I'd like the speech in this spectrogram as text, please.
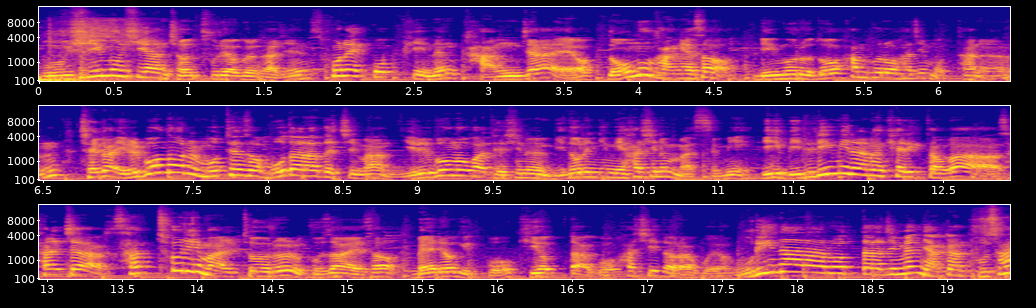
무시무시한 전투력을 가진 손에 꼽히는 강자예요. 너무 강해서 리무르도 함부로 하지 못하는 제가 일본어를 못해서 못 알아듣지만 일본어가 되시는 미도리님이 하시는 말씀이 이 밀림이라는 캐릭터가 살짝 사투리 말투를 구사해서 매력있고 귀엽 다고 하시더라고요. 우리나라로 따지면 약간 부산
